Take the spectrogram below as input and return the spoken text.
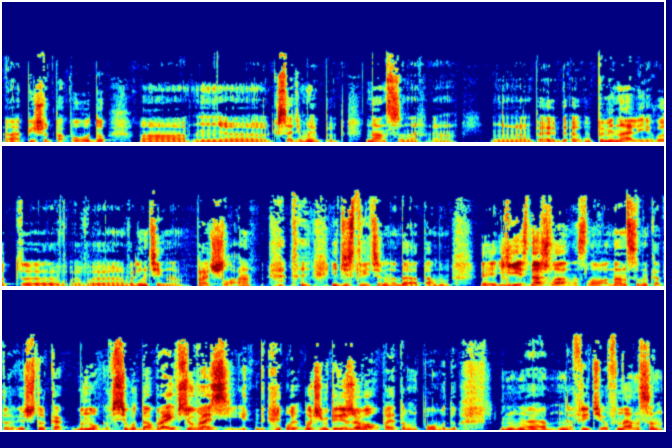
э, пишут по поводу э, Э, кстати, мы Нансена э, э, упоминали, и вот Валентина прочла, и действительно, да, там есть, нашла она слова Нансена, который говорит, что как много всего добра, и все в России. Очень переживал по этому поводу Фритьев Нансен.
